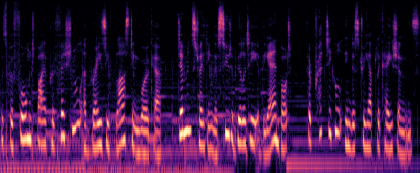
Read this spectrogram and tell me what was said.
was performed by a professional abrasive blasting worker, demonstrating the suitability of the ANBOT for practical industry applications.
